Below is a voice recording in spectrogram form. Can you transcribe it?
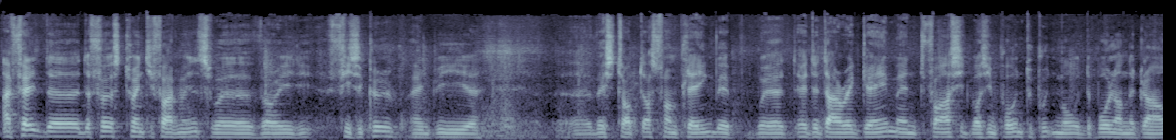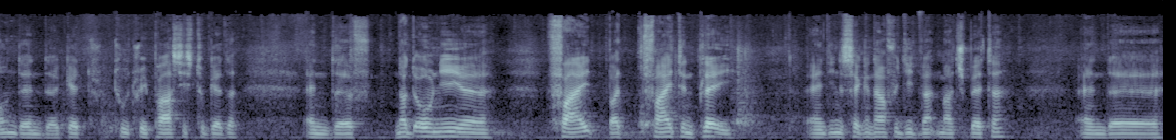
I felt the, the first 25 minutes were very physical and we uh, uh, they stopped us from playing. We, we, had a direct game, and for us it was important to put more the ball on the ground and uh, get two, three passes together, and uh, not only uh, fight but fight and play. And in the second half we did that much better, and uh,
